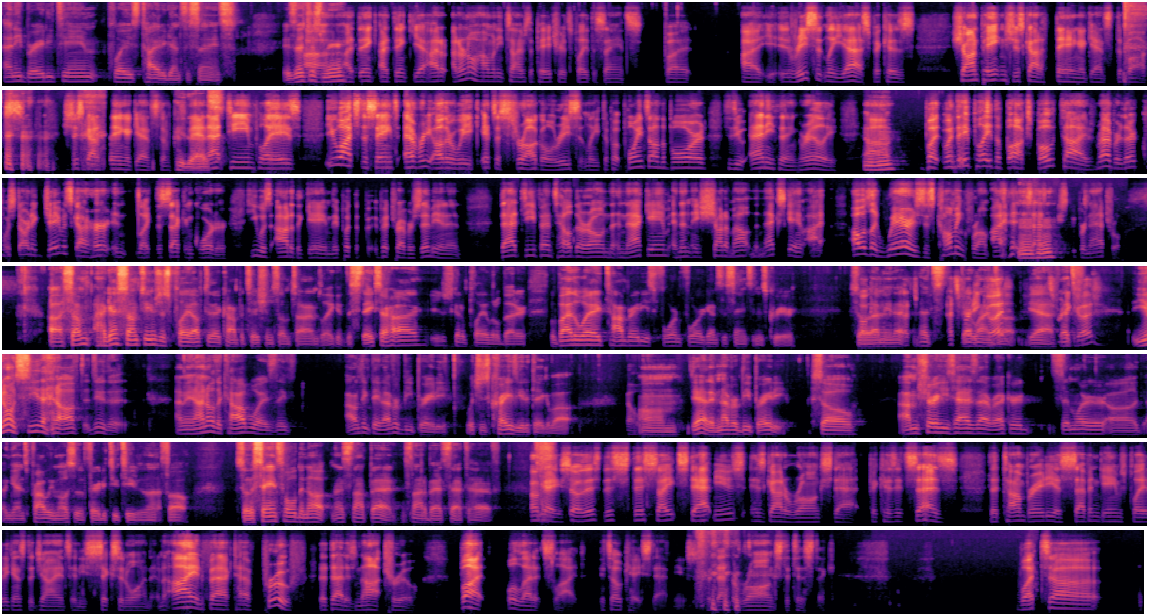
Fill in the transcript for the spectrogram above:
any Brady team plays tight against the Saints? Is that just uh, me? I think I think yeah, I don't I don't know how many times the Patriots played the Saints, but I recently yes because Sean Payton's just got a thing against the Bucs. He's just got a thing against them because man, does. that team plays. You watch the Saints every other week. It's a struggle recently to put points on the board, to do anything really. Uh, Mhm. But when they played the Bucs both times, remember they're starting. Jameis got hurt in like the second quarter. He was out of the game. They put the put Trevor Siemian in. That defense held their own in that game, and then they shut him out in the next game. I I was like, where is this coming from? I this has to Mhm. be supernatural. Uh, some I guess some teams just play up to their competition sometimes. Like if the stakes are high, you're just gonna play a little better. But by the way, Tom Brady is four and four against the Saints in his career. So I mean that that's- that's that's that pretty good. up. Yeah, That's pretty good. You don't see that often, dude. The, I mean, I know the Cowboys. They've I don't think they've ever beat Brady, which is crazy to think about. No. Um, yeah, they've never beat Brady. So I'm sure he has that record similar uh, against probably most of the 32 teams in the NFL. So the Saints holding up, that's not bad. It's not a bad stat to have. Okay, so this this this site StatMuse has got a wrong stat because it says that Tom Brady has seven games played against the Giants and he's six and one, and I in fact have proof that that is not true, but we'll let it slide. It's okay, StatMuse, but that's the wrong statistic. What uh,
